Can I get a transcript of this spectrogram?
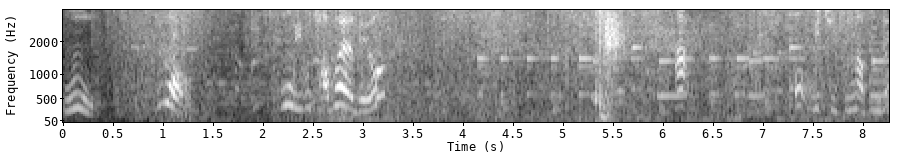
오 우와 오 이거 잡아야 돼요? 아 어 미친 존나 아픈데?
